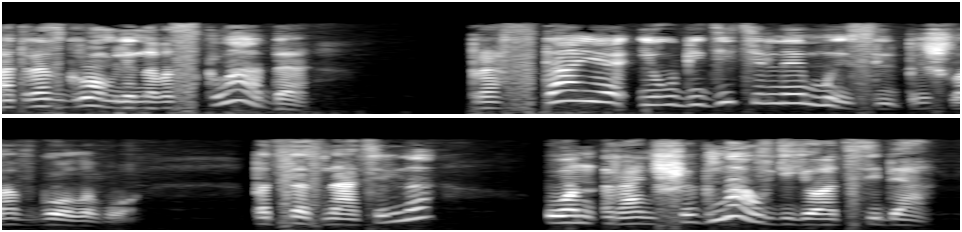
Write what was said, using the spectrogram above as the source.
от разгромленного склада, простая и убедительная мысль пришла в голову. Подсознательно он раньше гнал ее от себя —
